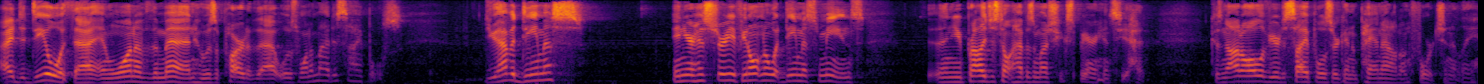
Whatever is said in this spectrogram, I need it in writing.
I had to deal with that, and one of the men who was a part of that was one of my disciples. Do you have a Demas in your history? If you don't know what Demas means, then you probably just don't have as much experience yet. Because not all of your disciples are going to pan out, unfortunately.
